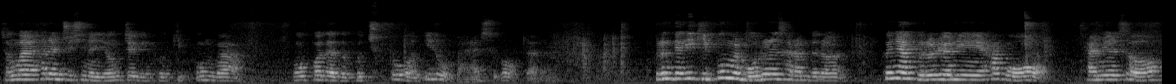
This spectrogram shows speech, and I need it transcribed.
정말 하늘 주시는 영적인 그 기쁨과 무엇보다도 그 축복은 이루 말할 수가 없다는. 그런데 이 기쁨을 모르는 사람들은 그냥 그러려니 하고 살면서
